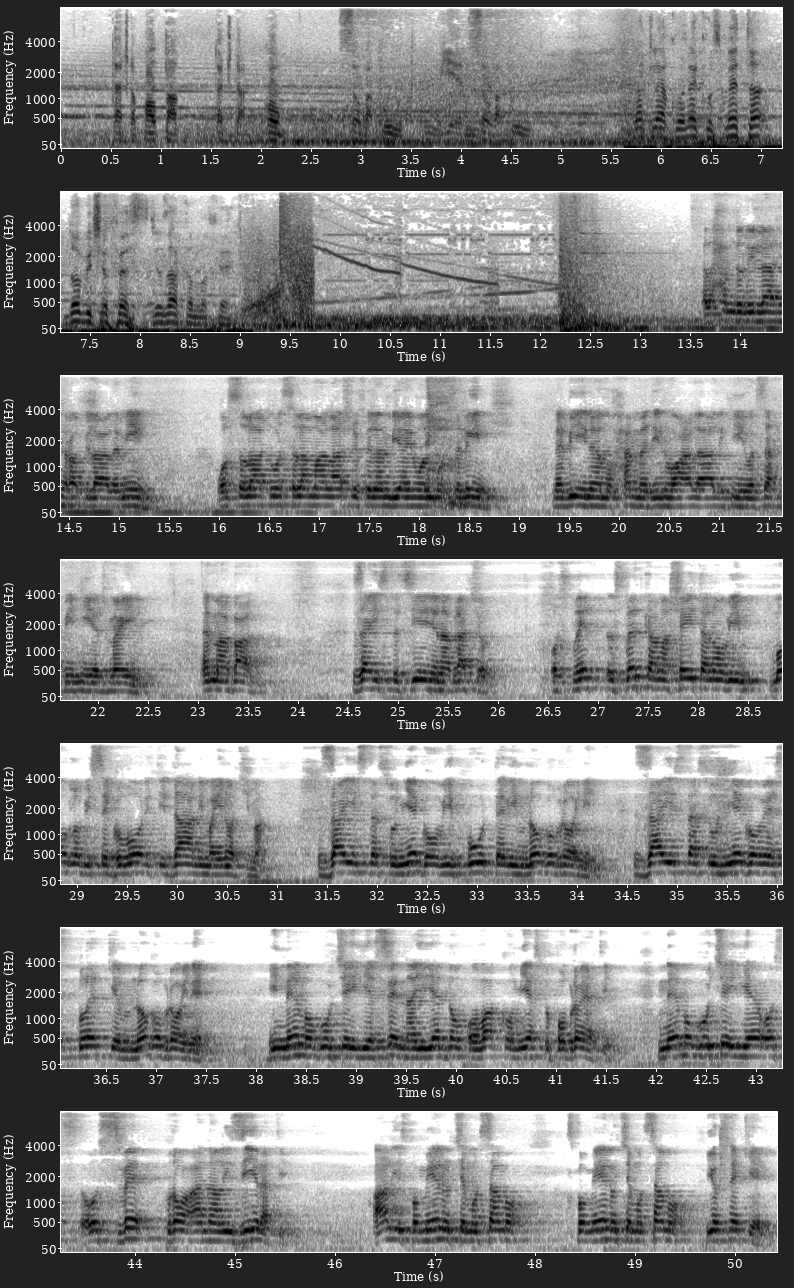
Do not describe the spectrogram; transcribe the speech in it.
Soba put, vjer soba put. Dakle, ako neko smeta, dobit će fest. Khair. الحمد لله رب العالمين والصلاة والسلام على أشرف الأنبياء والمرسلين نبينا محمد وعلى آله وصحبه أجمعين أما بعد zaista cijenjena braćo o splet, spletkama šeitanovim moglo bi se govoriti danima i noćima zaista su njegovi putevi mnogobrojni zaista su njegove spletke mnogobrojne i nemoguće ih je sve na jednom ovakvom mjestu pobrojati nemoguće ih je os, os sve proanalizirati ali spomenut ćemo samo spomenut ćemo samo još neke.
